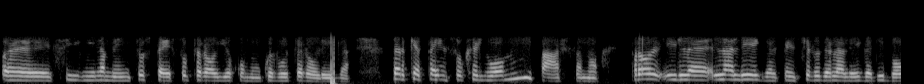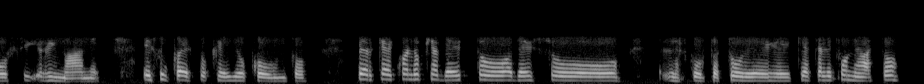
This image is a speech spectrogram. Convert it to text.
eh, sì, mi lamento spesso, però io comunque voterò Lega, perché penso che gli uomini passano, però il, la Lega, il pensiero della Lega di Bossi rimane. È su questo che io conto, perché quello che ha detto adesso l'ascoltatore che ha telefonato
